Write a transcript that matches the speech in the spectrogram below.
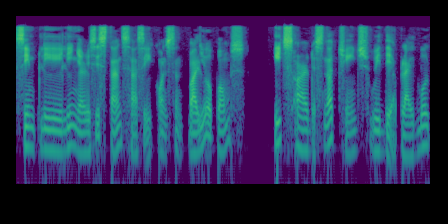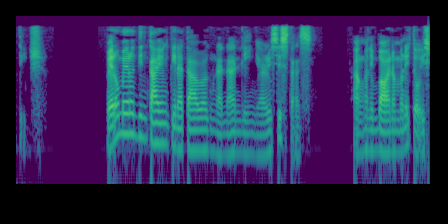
Simply linear resistance has a constant value of ohms. Each R does not change with the applied voltage. Pero meron din tayong tinatawag na non-linear resistance. Ang halimbawa naman ito is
